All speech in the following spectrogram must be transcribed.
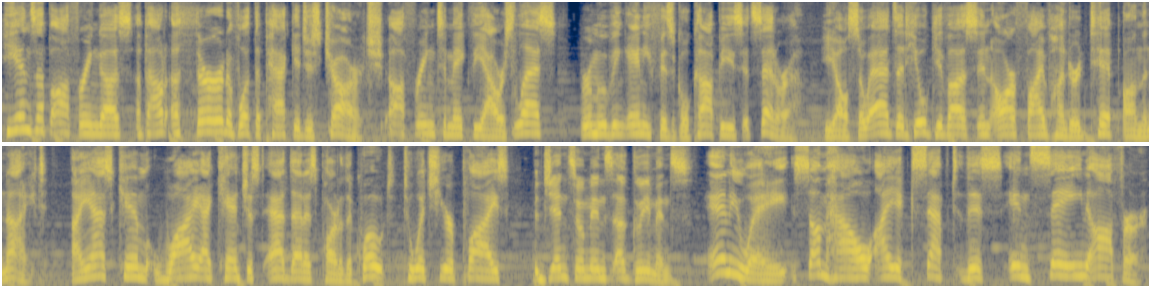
He ends up offering us about a third of what the packages charge, offering to make the hours less, removing any physical copies, etc. He also adds that he'll give us an R500 tip on the night. I ask him why I can't just add that as part of the quote, to which he replies, Gentlemen's agreements. Anyway, somehow I accept this insane offer.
